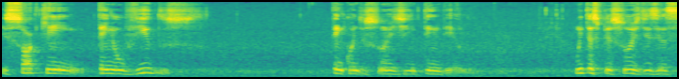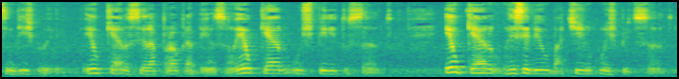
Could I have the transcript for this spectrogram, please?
e só quem tem ouvidos tem condições de entendê-lo. Muitas pessoas dizem assim, bispo, eu quero ser a própria bênção, eu quero o Espírito Santo, eu quero receber o batismo com o Espírito Santo.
